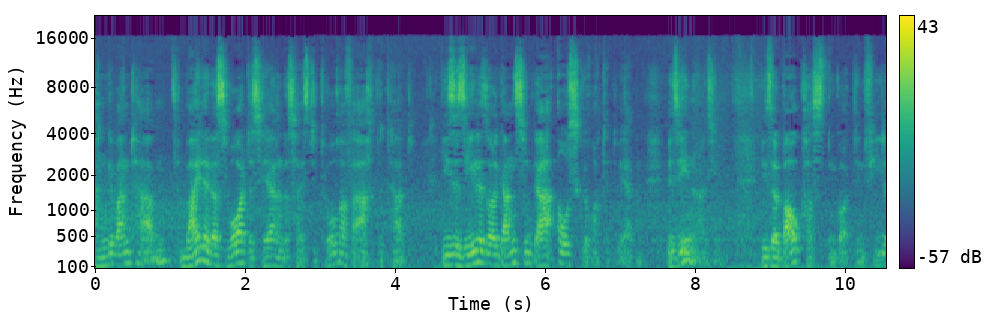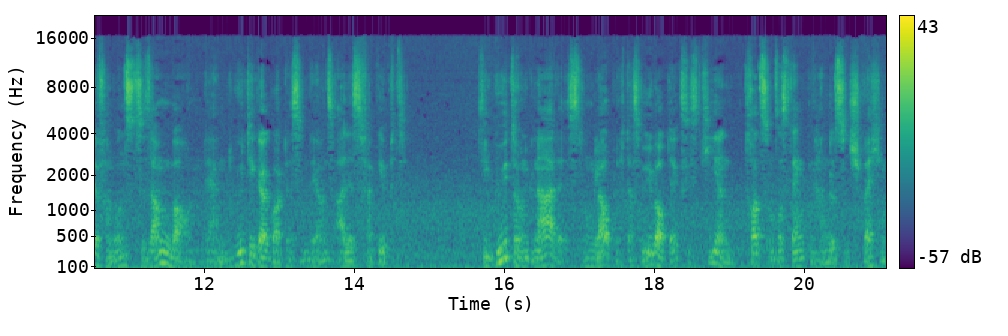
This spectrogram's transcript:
angewandt haben, weil er das Wort des Herrn, das heißt die Tora, verachtet hat. Diese Seele soll ganz und gar ausgerottet werden. Wir sehen also, dieser Baukostengott, den viele von uns zusammenbauen, der ein gütiger Gott ist und der uns alles vergibt, die Güte und Gnade ist unglaublich, dass wir überhaupt existieren, trotz unseres Denken, Handels und Sprechen,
